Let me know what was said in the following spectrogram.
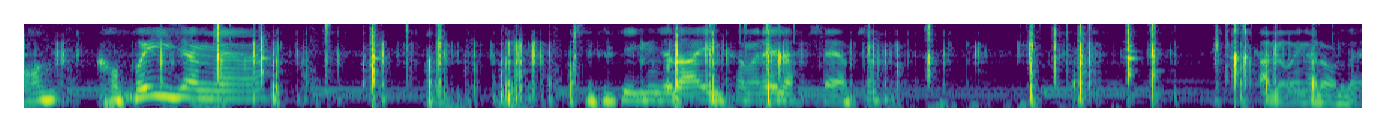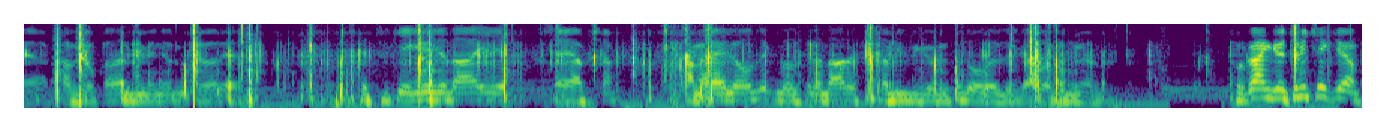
Abi kafayı yiyeceğim ya. İşte Türkiye'ye gidince daha iyi bir kamerayla şey yapacağım. Kavi oynar orada ya. Kavi o kadar güveniyorum ki var ya. İşte Türkiye'ye gidince daha iyi şey yapacağım. Kamerayla olacak. Dolayısıyla daha da stabil bir görüntü de olabilir galiba bilmiyorum. Furkan götünü çekiyorum.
